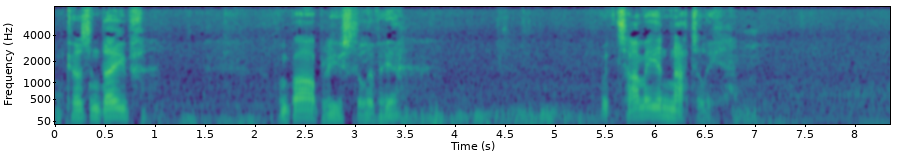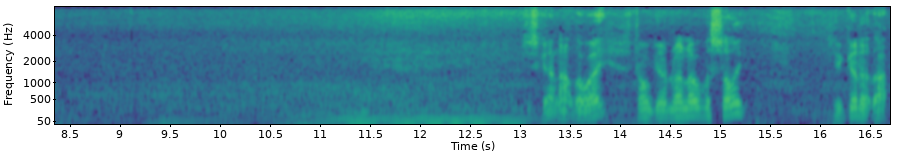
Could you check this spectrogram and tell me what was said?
And cousin Dave and Barbara used to live here with Tammy and Natalie. Just getting out of the way. Don't get run over, Sully. You're good at that.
